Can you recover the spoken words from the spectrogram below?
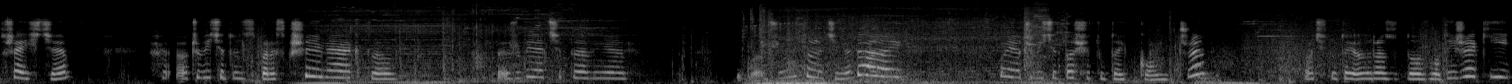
przejście. Oczywiście tu jest parę skrzynek, to, to już wiecie pewnie. Dobrze, no to lecimy dalej. No i oczywiście to się tutaj kończy. Macie tutaj od razu do Złotej Rzeki.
